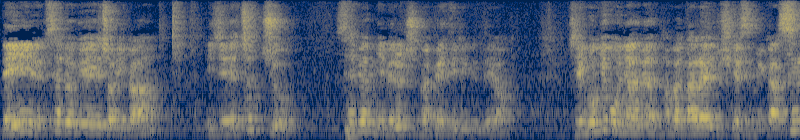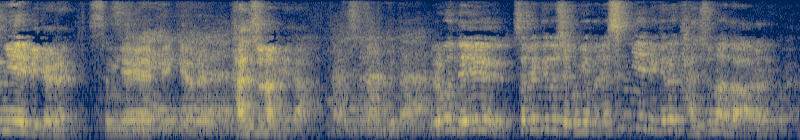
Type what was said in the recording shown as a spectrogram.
내일 새벽에 저희가 이제 첫 주 새벽 예배를 주님 앞에 드리는데요. 제목이 뭐냐면 한번 따라해 주시겠습니까? 승리의 비결은 승리의 비결은 단순합니다. 단순합니다. 여러분 내일 새벽기도 제목이 뭐냐? 승리의 비결은 단순하다라는 거예요.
